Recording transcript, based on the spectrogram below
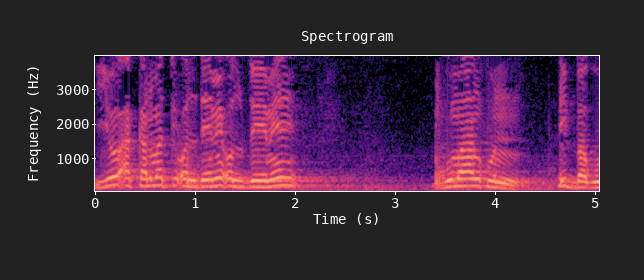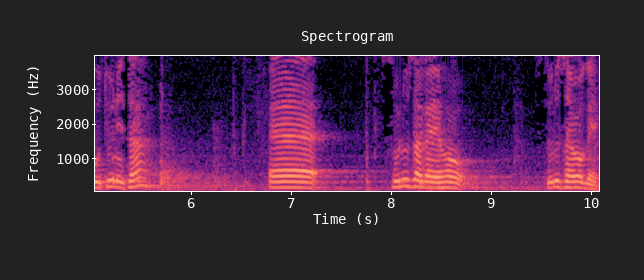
yoo akkanumatti ol deemee ol deemee gumaan kun dhibba guutuun isaa sulusa gahe hoo sulusa yoo gahe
